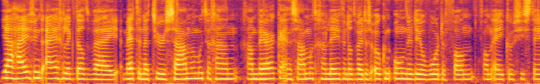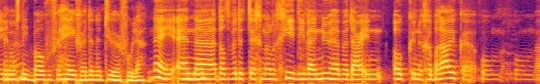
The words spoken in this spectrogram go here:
Ja, hij vindt eigenlijk dat wij met de natuur samen moeten gaan, gaan werken en samen moeten gaan leven. En dat wij dus ook een onderdeel worden van, van ecosystemen. En ons niet boven verheven de natuur voelen. Nee, en eh, dat we de technologie die wij nu hebben daarin ook kunnen gebruiken om, om eh,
